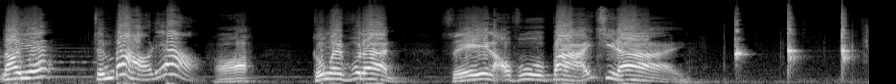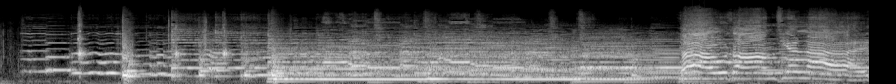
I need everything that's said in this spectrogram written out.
老爷准备好了。好众位夫人随老夫摆起来。道上前来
